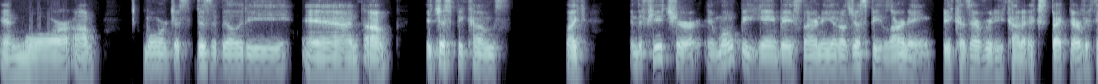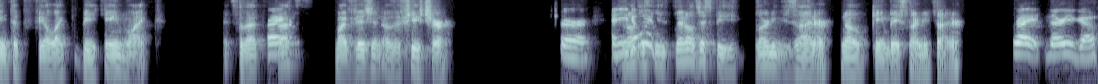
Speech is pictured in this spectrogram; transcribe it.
and more um, more just visibility, and um, it just becomes like in the future, it won't be game-based learning. It'll just be learning because everybody kind of expect everything to feel like be game-like. So that Right. that's my vision of the future. Sure. And you Then know I'll just what? be, then I'll just be learning designer, no game-based learning designer. Right, there you go.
